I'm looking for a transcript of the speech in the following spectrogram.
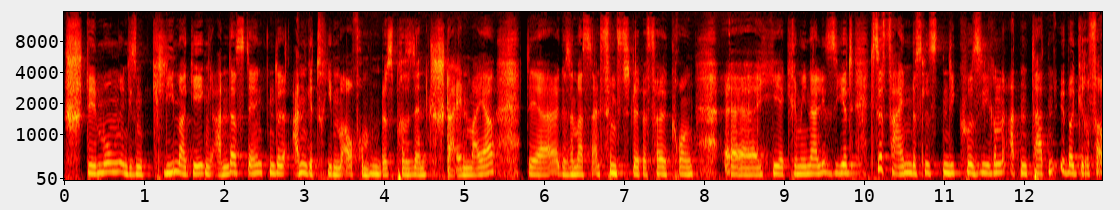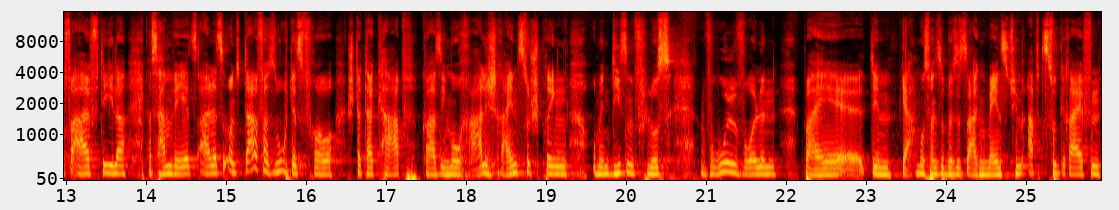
Stimmung, in diesem Klima gegen Andersdenkende, angetrieben auch vom Bundespräsident Steinmeier, der gewissermaßen ein Fünftel der Bevölkerung äh, hier kriminalisiert. Diese Feindeslisten, die kursieren, Attentaten, Übergriffe auf AfDler, das haben wir jetzt alles. Und da versucht jetzt Frau Stetter-Karp quasi moralisch reinzuspringen, um in diesem Fluss Wohlwollen bei dem, ja, muss man so böse sagen, Mainstream abzugreifen,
